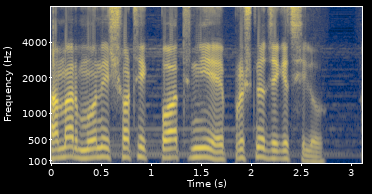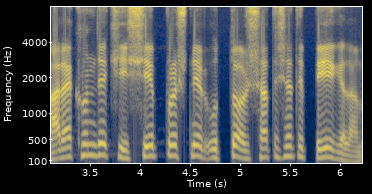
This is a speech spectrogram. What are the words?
আমার মনে সঠিক পথ নিয়ে প্রশ্ন জেগেছিল। আর এখন দেখি সে প্রশ্নের উত্তর সাথে সাথে পেয়ে গেলাম।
